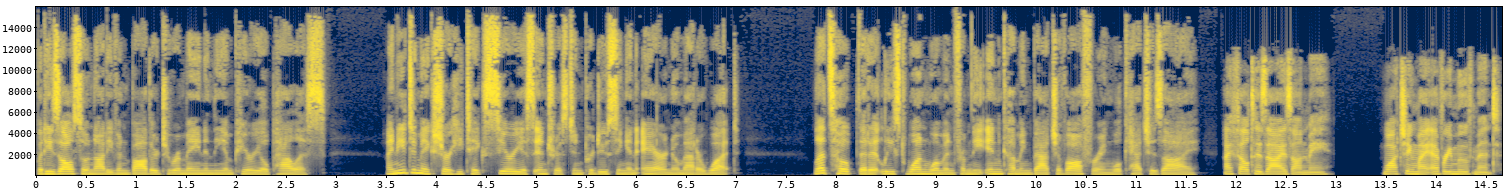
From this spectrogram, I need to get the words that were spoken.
but he's also not even bothered to remain in the imperial palace. I need to make sure he takes serious interest in producing an heir no matter what. Let's hope that at least one woman from the incoming batch of offering will catch his eye. I felt his eyes on me, watching my every movement,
